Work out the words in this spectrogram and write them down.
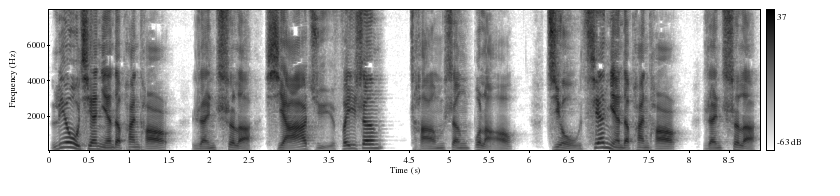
六千年的蟠桃，人吃了霞举飞升，长生不老；九千年的蟠桃，人吃了。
